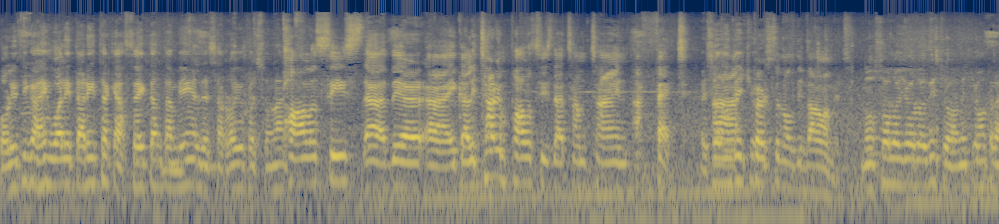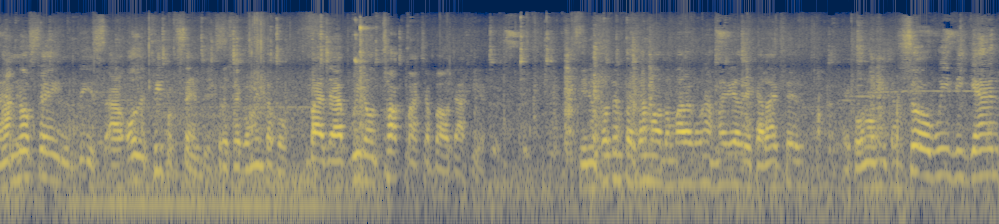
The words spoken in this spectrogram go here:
Políticas igualitaristas que afectan también el desarrollo personal. Policies, uh, they're uh, egalitarian policies that sometimes affect uh, dicho. personal development. No solo yo lo he dicho, lo han dicho otra I'm gente, not saying this, uh, other people saying this, pero se comenta poco. but uh, we don't talk much about that here. Y nosotros empezamos a tomar algunas medidas de carácter económico So we began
